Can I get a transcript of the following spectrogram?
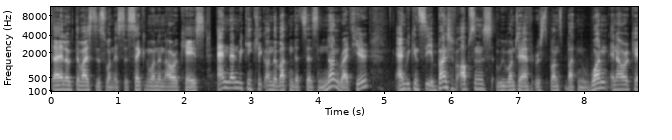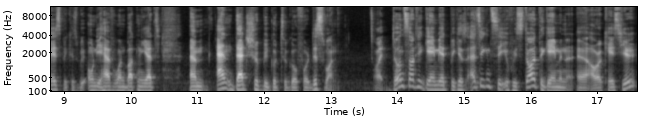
dialog device. This one is the second one in our case. And then we can click on the button that says none right here. And we can see a bunch of options. We want to have response button one in our case because we only have one button yet. Um, and that should be good to go for this one. All right, don't start your game yet because as you can see, if we start the game in uh, our case here,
